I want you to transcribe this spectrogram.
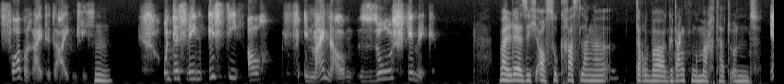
vorbereitet eigentlich. Hm. Und deswegen ist die auch in meinen Augen so stimmig. Weil der sich auch so krass lange darüber Gedanken gemacht hat und. Ja,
